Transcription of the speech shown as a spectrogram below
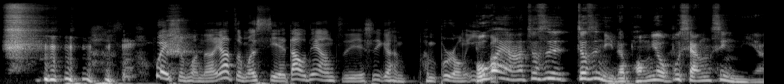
为什么呢？要怎么写到那样子，也是一个很很不容易。不会，啊，就是就是你的朋友不相信你啊，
